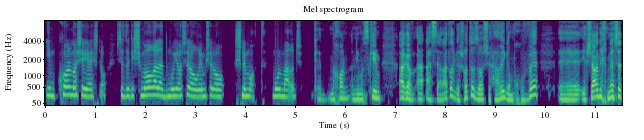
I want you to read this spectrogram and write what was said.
עם כל מה שיש לו, שזה לשמור על הדמויות של ההורים שלו שלמות מול מרג'. כן, נכון, אני מסכים. אגב, הסערת רגשות הזו שהארי גם חווה, אה, ישר נכנסת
